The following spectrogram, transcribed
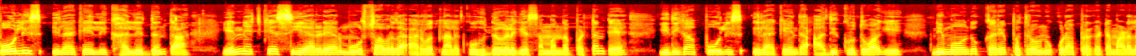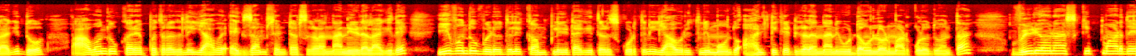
ಪೊಲೀಸ್ ಇಲಾಖೆಯಲ್ಲಿ ಖಾಲಿದ್ದಂಥ N H K C R D R ಮೂರು ಸಾವಿರದ ಅರವತ್ತ್ನಾಲ್ಕು ಹುದ್ದೆಗಳಿಗೆ ಸಂಬಂಧಪಟ್ಟಂತೆ ಇದೀಗ ಪೊಲೀಸ್ ಇಲಾಖೆಯಿಂದ ಅಧಿಕೃತವಾಗಿ ನಿಮ್ಮ ಒಂದು ಕರೆ ಪತ್ರವನ್ನು ಕೂಡ ಪ್ರಕಟ ಮಾಡಲಾಗಿದ್ದು, ಆ ಒಂದು ಕರೆ ಪತ್ರದಲ್ಲಿ ಯಾವ ಎಕ್ಸಾಮ್ ಸೆಂಟರ್ಸ್ಗಳನ್ನು ನೀಡಲಾಗಿದೆ, ಈ ಒಂದು ವಿಡಿಯೋದಲ್ಲಿ ಕಂಪ್ಲೀಟಾಗಿ ತಿಳಿಸ್ಕೊಡ್ತೀನಿ. ಯಾವ ರೀತಿ ನಿಮ್ಮ ಒಂದು ಹಾಲ್ ಟಿಕೆಟ್ಗಳನ್ನು ನೀವು ಡೌನ್ಲೋಡ್ ಮಾಡ್ಕೊಳ್ಳೋದು ಅಂತ ವಿಡಿಯೋನ ಸ್ಕಿಪ್ ಮಾಡದೆ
